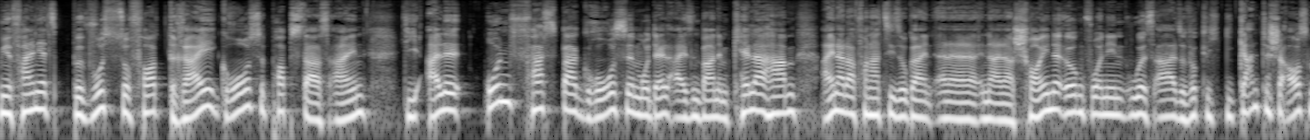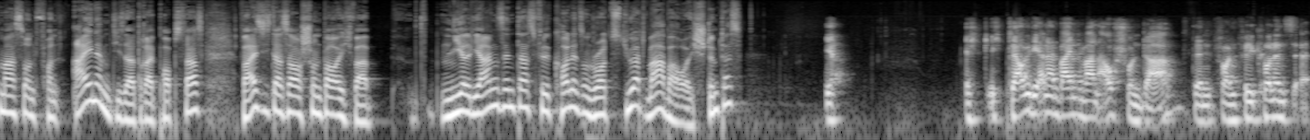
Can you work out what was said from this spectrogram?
mir fallen jetzt bewusst sofort drei große Popstars ein, die alle unfassbar große Modelleisenbahnen im Keller haben. Einer davon hat sie sogar in einer, in einer Scheune irgendwo in den USA, also wirklich gigantische Ausmaße. Und von einem dieser drei Popstars weiß ich, dass er auch schon bei euch war. Neil Young sind das, Phil Collins und Rod Stewart war bei euch. Stimmt das? Ich, ich glaube, die anderen beiden waren auch schon da, denn von Phil Collins, äh,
